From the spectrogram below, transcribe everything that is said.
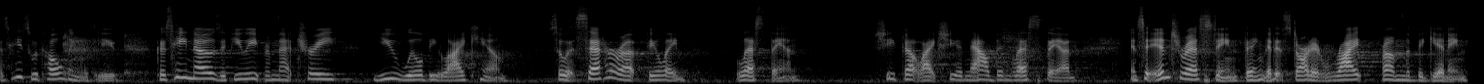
as he's withholding with you because he knows if you eat from that tree, you will be like him. So it set her up feeling less than. She felt like she had now been less than. It's an interesting thing that it started right from the beginning,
